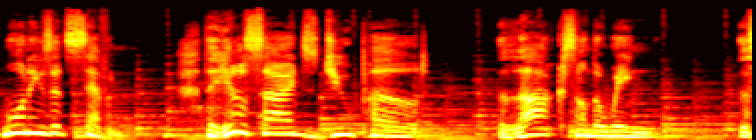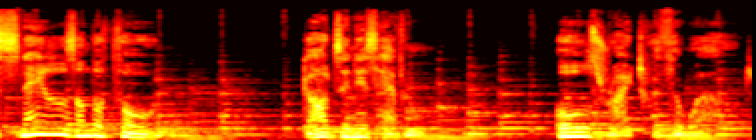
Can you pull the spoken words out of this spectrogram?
mornings at seven, the hillsides dew pearled, the larks on the wing, the snails on the thorn. God's in his heaven, all's right with the world.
